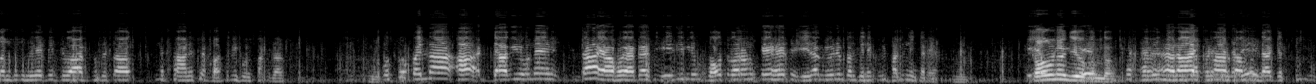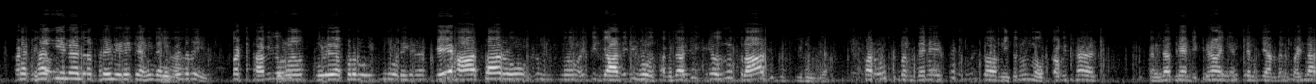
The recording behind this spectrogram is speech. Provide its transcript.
ਬੰਦੂਕ ਹੋਏ ਤੇ ਜਵਾਕ ਹੁੰਦੇ ਤਾਂ ਨੁਕਸਾਨ ਇੱਥੇ ਵੱਧ ਵੀ ਹੋ ਸਕਦਾ। ਉਸ ਤੋਂ ਪਹਿਲਾਂ ਆ ਅੱਡਾ ਵੀ ਉਹਨੇ ਢਾਇਆ ਹੋਇਆ ਗਿਆ ਸੀ ਇਹਦੀ ਵੀ ਬਹੁਤ ਵਾਰ ਉਹਨੂੰ ਕਿਹਾ ਤੇ ਇਹਦਾ ਵੀ ਉਹਨੇ ਬੰਦੇ ਨੇ ਕੋਈ ਹੱਲ ਨਹੀਂ ਕਰਿਆ। ਕੌਣ ਹੈ ਜੀ ਉਹ ਬੰਦਾ? ਰਾਜਕੁਮਾਰ ਦਾ ਮੁੰਡਾ ਜੱਸੀ ਪੱਠਾ ਕੀ ਇਹਨਾਂ ਲੱਥੜੇ ਮੇਰੇ ਚਾਹੀਦੇ ਨੇ ਪਿੰਡ ਦੇ ਭੱਠਾ ਵੀ ਉਹਨੂੰ ਕੋਲੇ ਆਪਰ ਨੂੰ ਇਤਨੀ ਹੋੜੇ ਕਰਾ ਇਹ ਹਾਦਸਾ ਰੋਕ ਇਹਦੀ ਜ਼ਿਆਦਾ ਵੀ ਹੋ ਸਕਦਾ ਸੀ ਕਿ ਉਹਨੂੰ ਸਲਾਹ ਦਿੱਤੀ ਹੋਈ ਆ। ਪਰ ਉਸ ਬੰਦੇ ਨੇ ਇੱਥੇ ਕੋਈ ਗੌਰ ਨਹੀਂ ਕਰੂ ਮੌਕਾ ਵੀ ਥਾ ਕੰਦਾ ਤੇ ਡਿੱਗਣਾ ਹੋਈਆਂ ਤਿੰਨ ਚਾਰ ਦਿਨ ਪਹਿਲਾਂ।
